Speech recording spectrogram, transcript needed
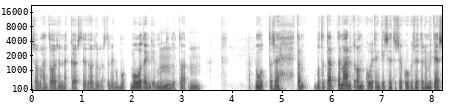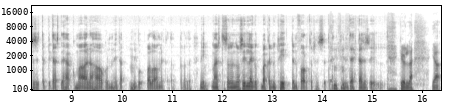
se on vähän toisen näköistä ja toisenlaista niin kuin mu- muutenkin, mutta mm, tota, mm. Mutta, se, täm, mutta täm, tämä nyt on kuitenkin se, että jos joku kysyy, että no miten se sitten pitäisi tehdä, kun mä aina haukun niitä mm. niin valoamiikatappeluita. Niin mä sitten sanon, no silleen, kun vaikka nyt Hidden Fortressissa tehtiin, niin tehkää se silleen. Kyllä, ja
